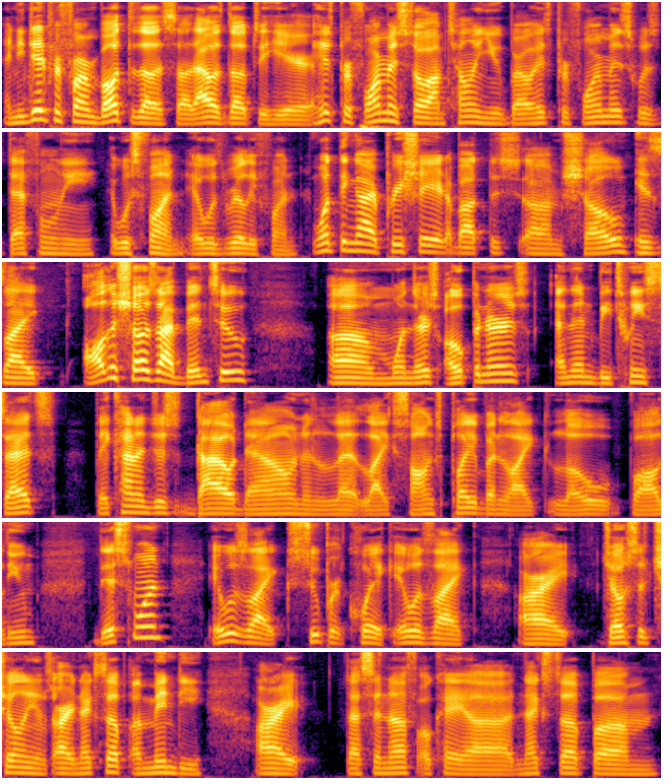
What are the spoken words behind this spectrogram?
and he did perform both of those, so that was dope to hear. His performance though, I'm telling you, bro, his performance was definitely it was fun. It was really fun. One thing I appreciate about this um show is like all the shows I've been to um when there's openers and then between sets they kind of just dial down and let like songs play but like low volume. This one it was like super quick. It was like all right joseph chilliams. All right next up amindi all right that's enough. Okay uh next up um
